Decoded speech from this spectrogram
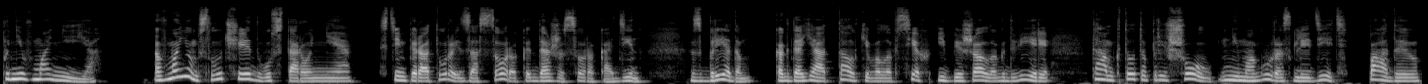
пневмония. В моем случае двусторонняя, с температурой за 40 и даже 41, с бредом, когда я отталкивала всех и бежала к двери. Там кто-то пришел, не могу разглядеть, падаю.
